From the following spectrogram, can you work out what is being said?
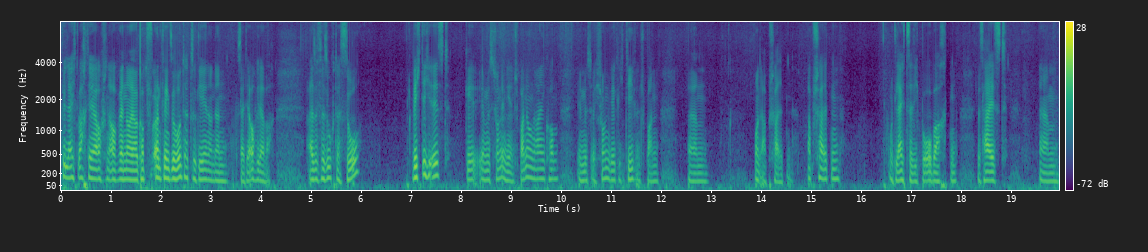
vielleicht wacht ihr ja auch schon auf, wenn euer Kopf anfängt so runterzugehen und dann seid ihr auch wieder wach. Also versucht das so. Wichtig ist, ihr müsst schon in die Entspannung reinkommen, ihr müsst euch schon wirklich tief entspannen ähm, und abschalten. Abschalten und gleichzeitig beobachten. Das heißt, ähm,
